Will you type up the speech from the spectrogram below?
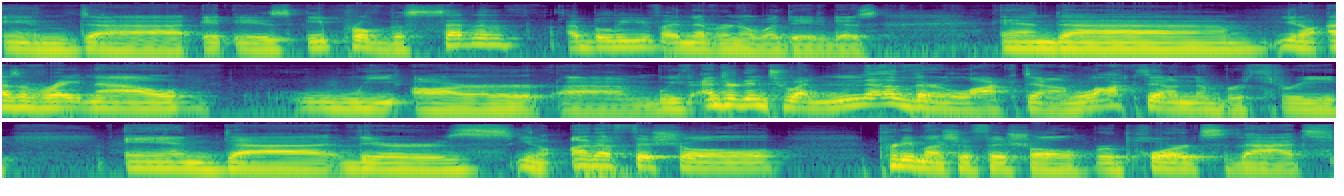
and uh, it is April the seventh, I believe. I never know what date it is, and um, you know, as of right now, we are um, we've entered into another lockdown, lockdown number three and uh, there's you know unofficial, pretty much official reports that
